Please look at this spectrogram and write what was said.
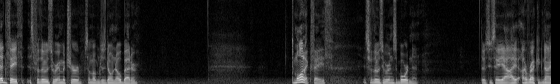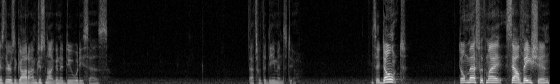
Dead faith is for those who are immature. Some of them just don't know better. Demonic faith is for those who are insubordinate. Those who say, Yeah, I, I recognize there's a God. I'm just not going to do what he says. That's what the demons do. He said, Don't. Don't mess with my salvation.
